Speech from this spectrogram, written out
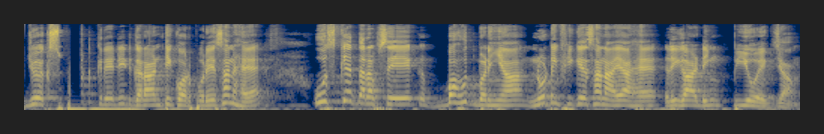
जो एक्सपोर्ट क्रेडिट गारंटी कॉरपोरेशन है, उसके तरफ़ से एक बहुत बढ़िया नोटिफिकेशन आया है रिगार्डिंग पीओ एग्ज़ाम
